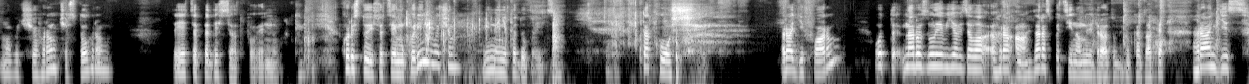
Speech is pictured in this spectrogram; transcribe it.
мабуть, що грам чи 100 грам. Здається, 50 повинно бути. Користуюсь оцим укорінювачем, він мені подобається. Також Радіфарм. От на розлив я взяла гра. А, зараз по цінам відразу буду казати. Грандіс.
